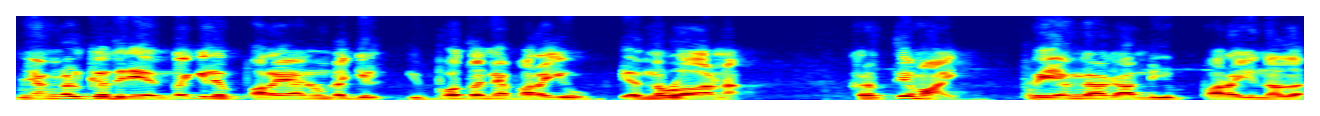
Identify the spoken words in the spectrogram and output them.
ഞങ്ങൾക്കെതിരെ എന്തെങ്കിലും പറയാനുണ്ടെങ്കിൽ ഇപ്പോൾ തന്നെ പറയൂ എന്നുള്ളതാണ് കൃത്യമായി പ്രിയങ്ക ഗാന്ധിയും പറയുന്നത്.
